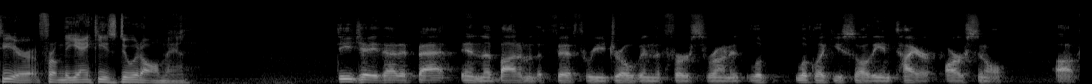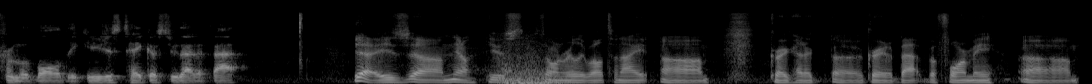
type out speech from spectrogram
here from the Yankees do it all man. DJ, that at bat in the bottom of the fifth, where you drove in the first run, it looked looked like you saw the entire arsenal uh, from Eovaldi. Can you just take us through that at bat? Yeah, he's um, you know he was throwing really well tonight. Um, Greg had a, a great at bat before me. Um,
